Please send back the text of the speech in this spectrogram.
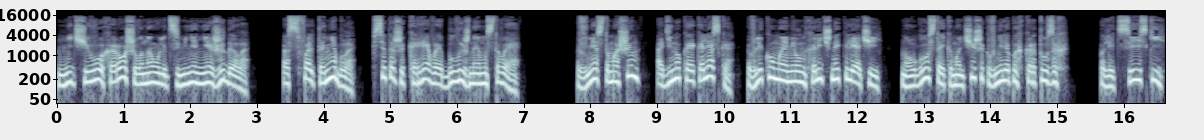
Ничего хорошего на улице меня не ожидало. Асфальта не было, все та же корявая булыжная мостовая. Вместо машин одинокая коляска, влекомая меланхоличной клячей, на углу стайка мальчишек в нелепых картузах. Полицейский.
